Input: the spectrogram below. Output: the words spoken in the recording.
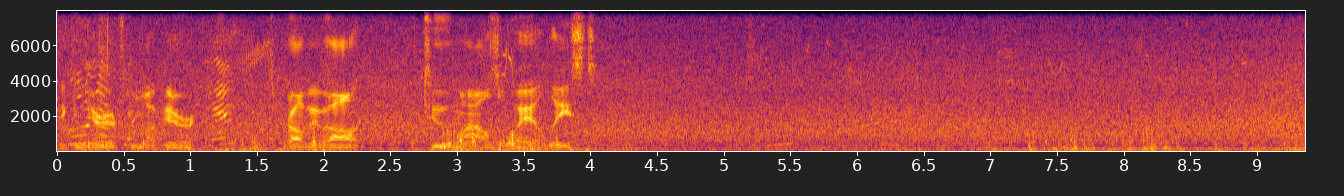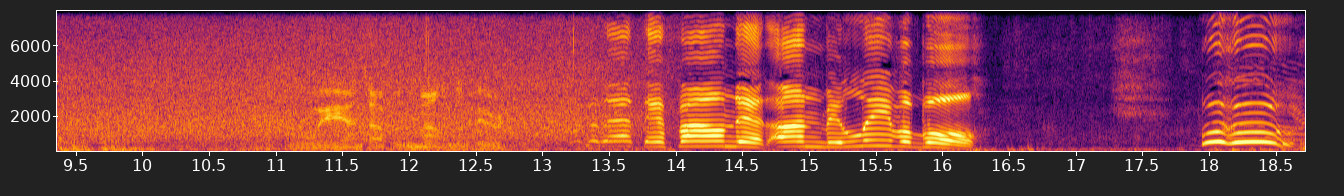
You can hear it from up here. It's probably about two miles away at least. We're way on top of the mountain up here. Look at that, they found it! Unbelievable! Woohoo!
